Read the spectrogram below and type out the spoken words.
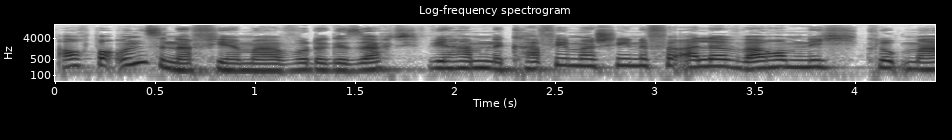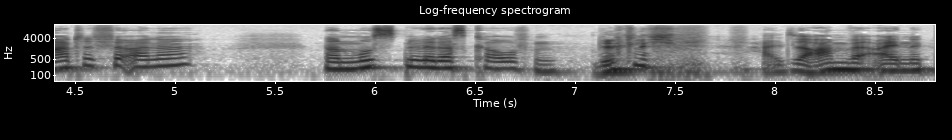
Auch bei uns in der Firma wurde gesagt, wir haben eine Kaffeemaschine für alle, warum nicht Club Mate für alle? Dann mussten wir das kaufen. Wirklich? Also haben wir eine,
